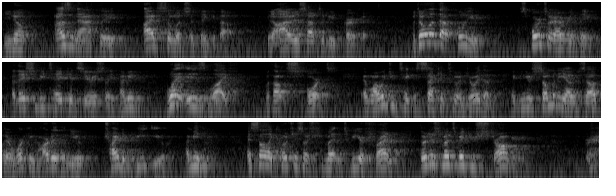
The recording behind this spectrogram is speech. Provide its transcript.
You know, as an athlete, I have so much to think about. You know, I just have to be perfect. But don't let that fool you. Sports are everything, and they should be taken seriously. I mean, what is life without sports? And why would you take a second to enjoy them if you knew somebody else out there working harder than you, trying to beat you? I mean, it's not like coaches are meant to be your friend, they're just meant to make you stronger.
